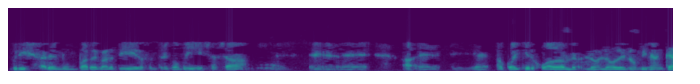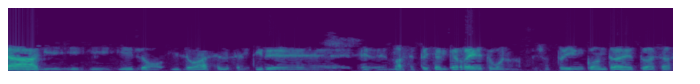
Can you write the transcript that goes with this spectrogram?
brillar en un par de partidos, entre comillas, ya eh, a, eh, a, cualquier jugador lo, lo denominan crack y, y, y, lo, y lo hacen sentir eh, más especial que el resto. Bueno, yo estoy en contra de todas esas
